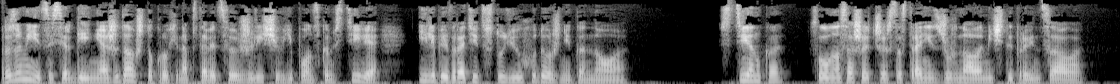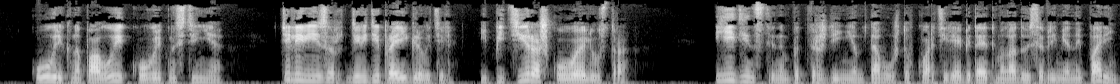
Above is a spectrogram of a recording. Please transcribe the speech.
Разумеется, Сергей не ожидал, что Крохин обставит свое жилище в японском стиле или превратит в студию художника, но... Стенка, словно сошедшая со страниц журнала «Мечты провинциала», коврик на полу и коврик на стене, телевизор, DVD-проигрыватель и пятирожковая люстра. Единственным подтверждением того, что в квартире обитает молодой современный парень,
